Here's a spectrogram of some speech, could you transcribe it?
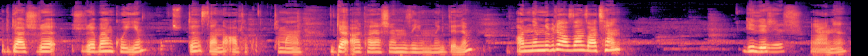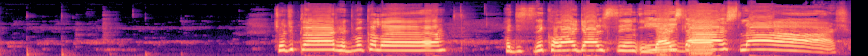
Hadi gel şuraya, şuraya ben koyayım. Üstte sen de alta koy. Tamam. Gel arkadaşlarımızın yanına gidelim. Annem de birazdan zaten gelir. Gelir. Yani. Çocuklar hadi bakalım. Hadi size kolay gelsin. İyi, İyi dersler. dersler.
